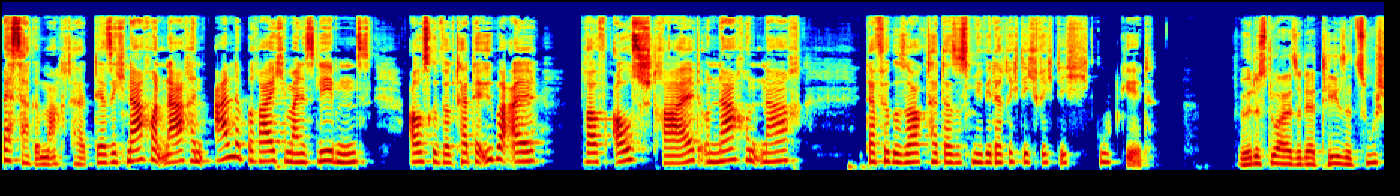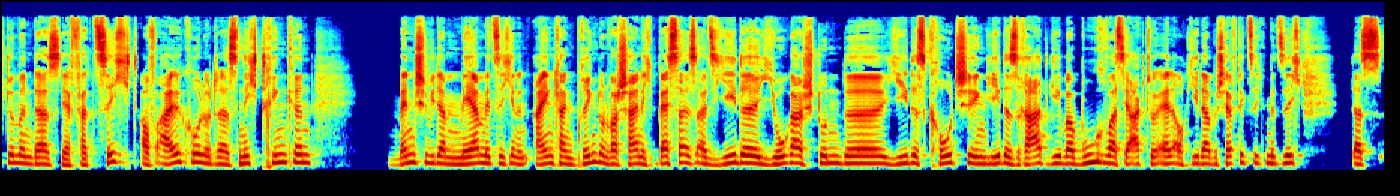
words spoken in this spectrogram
besser gemacht hat, der sich nach und nach in alle Bereiche meines Lebens ausgewirkt hat, der überall drauf ausstrahlt und nach und nach dafür gesorgt hat, dass es mir wieder richtig, richtig gut geht. Würdest du also der These zustimmen, dass der Verzicht auf Alkohol oder das Nicht-Trinken Menschen wieder mehr mit sich in den Einklang bringt und wahrscheinlich besser ist als jede Yogastunde, jedes Coaching, jedes Ratgeberbuch, was ja aktuell auch jeder beschäftigt sich mit sich, dass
